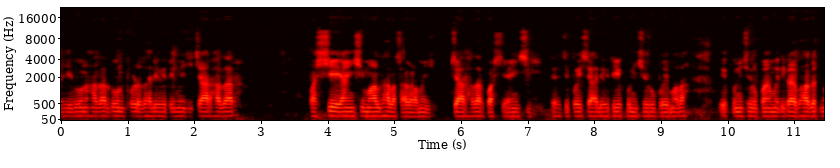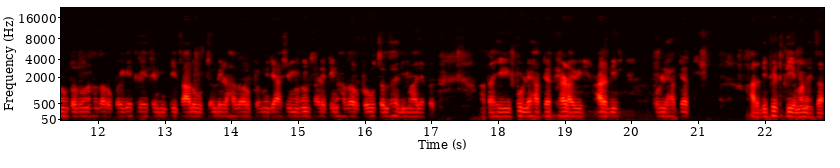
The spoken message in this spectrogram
त्याचे दोन हजार दोन फड झाले होते म्हणजे चार हजार पाचशे ऐंशी माल झाला सगळा म्हणजे. चार हजार पाचशे ऐंशी. त्याचे पैसे आले होते एकोणीसशे रुपये मला. एकोणीसशे रुपयामध्ये काय भागत नव्हतं. दोन हजार रुपये घेतले होते ती चालू उचल. दीड हजार रुपये म्हणजे अशी मिळून साडेतीन हजार रुपये उचल झाली माझ्याकडं. आता ही पुढल्या हप्त्यात फेडावी. अर्धी. पुढल्या हप्त्यात अर्धी फिटते म्हणायचा.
